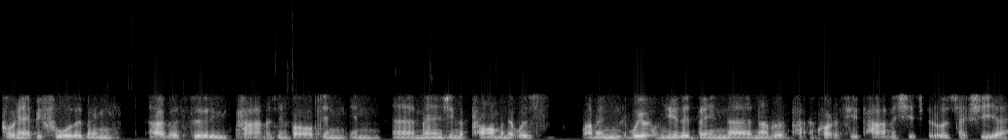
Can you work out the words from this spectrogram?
pointed out before there have been over 30 partners involved in, in uh, managing the prom, and it was, I mean, we all knew there'd been a number of, quite a few partnerships, but it was actually uh,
